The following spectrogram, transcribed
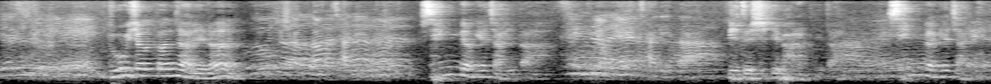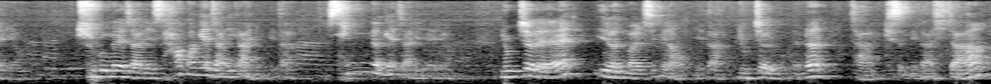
예수님이 누우셨던 자리는 누우셨던 자리는 생명의 자리다. 생명의 자리다. 믿으시기 바랍니다. 아멘. 생명의 자리예요. 죽음의 자리, 사망의 자리가 아닙니다. 생명의 자리예요. 6절에 이런 말씀이 나옵니다. 6절 보면은 자 읽습니다. 시작.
